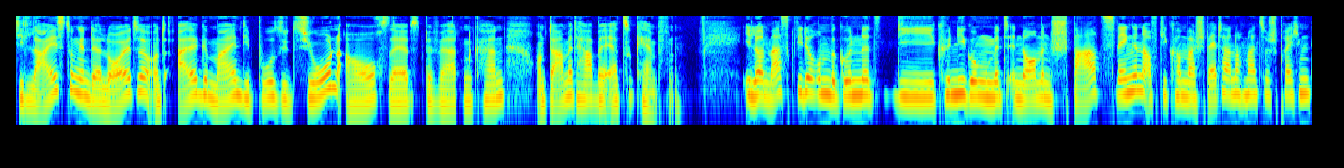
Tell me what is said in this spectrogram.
die Leistungen der Leute und allgemein die Position auch selbst bewerten kann. Und damit habe er zu kämpfen. Elon Musk wiederum begründet die Kündigung mit enormen Sparzwängen, auf die kommen wir später nochmal zu sprechen.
